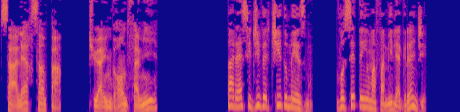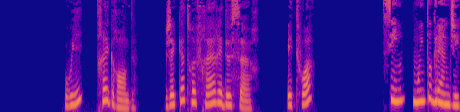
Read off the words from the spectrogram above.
Ça a l'air sympa. Tu as une grande famille? Parece divertido mesmo. Você tem uma família grande? Oui, très grande. J'ai quatre frères et deux sœurs. Et toi? Sim, muito grande.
